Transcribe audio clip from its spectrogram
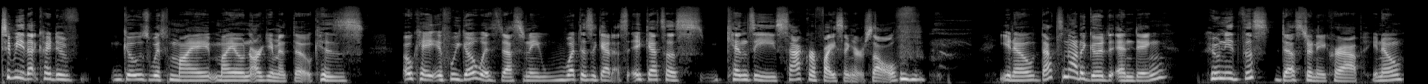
to me, that kind of goes with my my own argument, though, because okay, if we go with Destiny, what does it get us? It gets us Kenzie sacrificing herself. Mm-hmm. You know, that's not a good ending. Who needs this Destiny crap? You know,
